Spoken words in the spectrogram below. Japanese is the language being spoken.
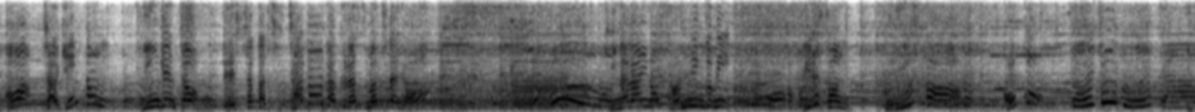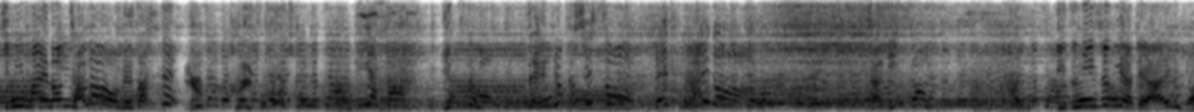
ャギントン。人間と列車たちチャガーが暮らす街だよ。見習いの3人組。ウィルソンブルースター。ココ。大丈夫？一人前のチャガーを目指して。ゆっくりとだぞ。やった。いつでも全力疾走。レッツライド。チャギントン。ディズニージュニアで会えるよ。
